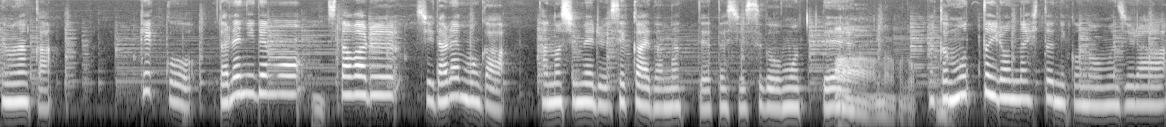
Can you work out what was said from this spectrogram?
でもなんか結構誰にでも伝わるし誰もが楽しめる世界だなって私すごい思って。なんかもっといろんな人にこのモジュラー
